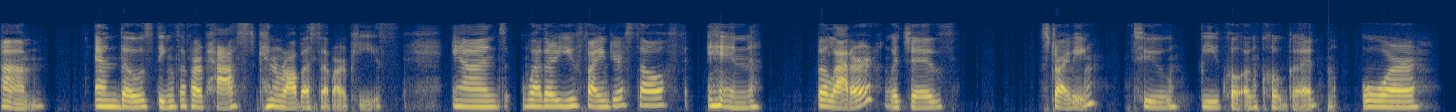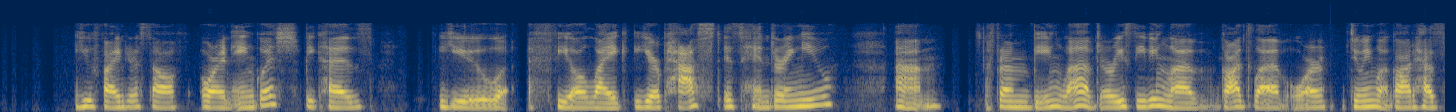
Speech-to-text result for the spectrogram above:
Um, and those things of our past can rob us of our peace. And whether you find yourself in the latter, which is striving to be quote unquote good, or you find yourself or in anguish because you feel like your past is hindering you um, from being loved or receiving love, God's love, or doing what God has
